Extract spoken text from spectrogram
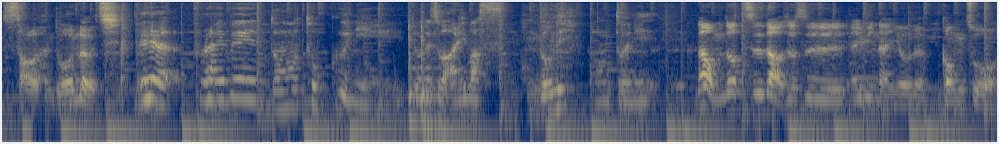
少了很多热情？いやプライベートも特に情熱はあります本当に？本当に 那我们都知道，就是 AV 男优的工作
